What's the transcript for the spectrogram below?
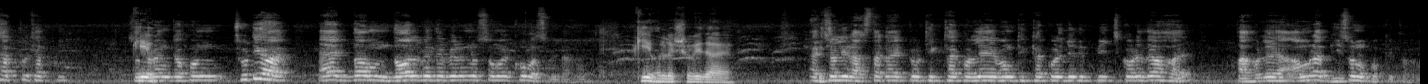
ছাত্রছাত্রী। সুতরাং যখন ছুটি হয় একদম দল বেঁধে বেরোনোর সময় খুব অসুবিধা হয়। কি হলে সুবিধা হয়? অ্যাকচুয়ালি রাস্তাটা একটু ঠিকঠাক হলে এবং ঠিকঠাক করে যদি পিচ করে দেওয়া হয় তাহলে আমরা ভীষণ উপকৃত হব।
